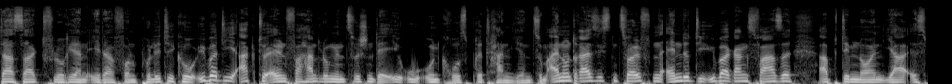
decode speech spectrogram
Das sagt Florian Eder von Politico über die aktuellen Verhandlungen zwischen der EU und Großbritannien. Zum 31.12. endet die Übergangsphase. Ab dem neuen Jahr ist,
